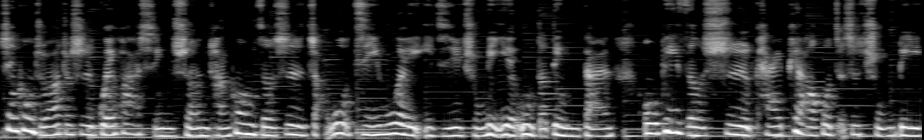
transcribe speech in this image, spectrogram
线控主要就是规划行程，团控则是掌握机位以及处理业务的订单，OP 则是开票或者是处理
